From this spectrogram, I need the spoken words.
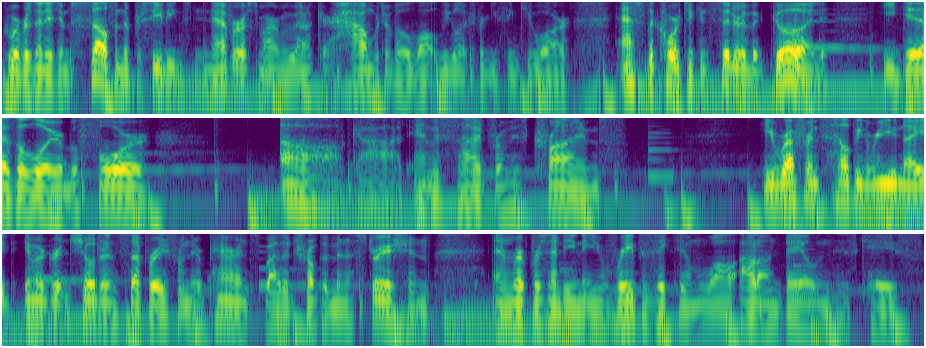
who represented himself in the proceedings, never a smart move, I don't care how much of a law, legal expert you think you are, asked the court to consider the good he did as a lawyer before. Oh, God. And aside from his crimes, he referenced helping reunite immigrant children separated from their parents by the Trump administration and representing a rape victim while out on bail in his case.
